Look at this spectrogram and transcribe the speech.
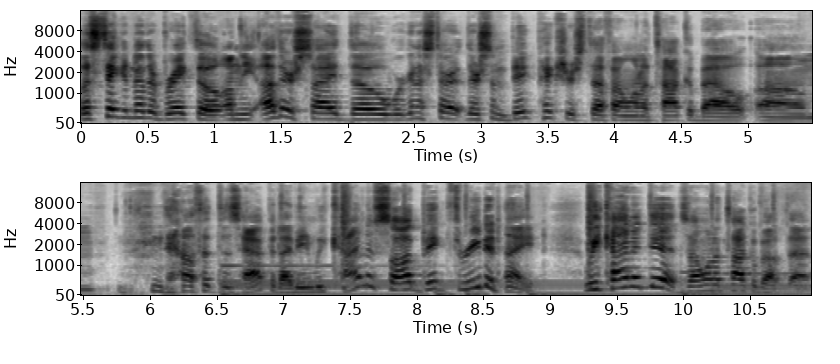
Let's take another break, though. On the other side, though, we're to start. There's some big picture stuff I want to talk about um, now that this happened. I mean, we kind of saw big three tonight. We kind of did, so I want to talk about that.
